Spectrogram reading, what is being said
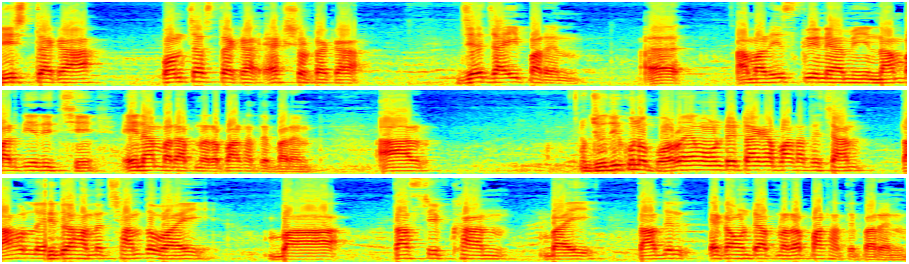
বিশ টাকা, পঞ্চাশ টাকা, একশো টাকা, যে যাই পারেন আমার স্ক্রিনে আমি নাম্বার দিয়ে দিচ্ছি, এই নাম্বারে আপনারা পাঠাতে পারেন। আর যদি কোনো বড় অ্যামাউন্টের টাকা পাঠাতে চান, তাহলে হৃদয় আহমেদ শান্ত ভাই বা তাসরিফ খান ভাই, তাদের অ্যাকাউন্টে আপনারা পাঠাতে পারেন।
